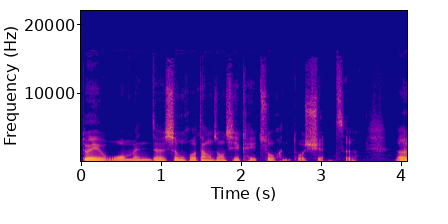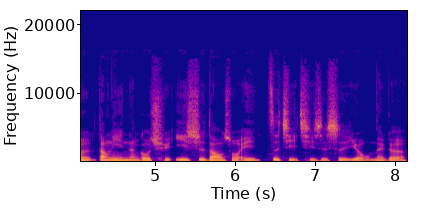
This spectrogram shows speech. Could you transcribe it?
对我们的生活当中，其实可以做很多选择。而当你能够去意识到说，诶，自己其实是有那个。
